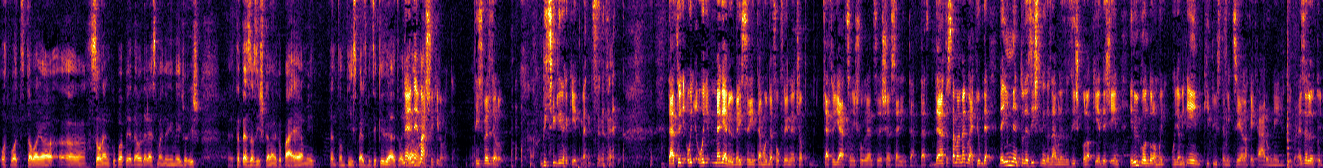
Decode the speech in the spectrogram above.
ott volt tavaly a, a Solheim kupa például, de lesz majd női major is. Tehát ez az iskolának a pálya, ami nem tudom, 10 perc biciklizelt? Vagy ne, ne, másfél kilométer. 10 perc gyalog. Biciklivel két perc. Tehát, hogy, hogy, hogy meg erőbe is szerintem, hogy be fog férni a csap, tehát, hogy játszani is fog rendszeresen szerintem. Tehát, de hát aztán majd meglátjuk, de, de innentől ez Isten igazából ez az iskola kérdés. Én, én úgy gondolom, hogy, hogy amit én kitűztem itt célnak egy 3-4 évvel ezelőtt, hogy,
